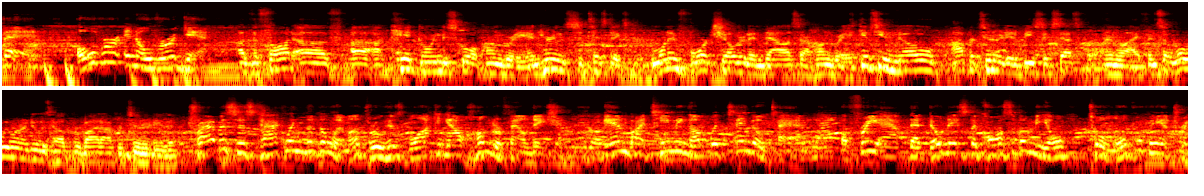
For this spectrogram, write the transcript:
fed over and over again. Uh, the thought of uh, a kid going to school hungry and hearing the statistics, one in four children in Dallas are hungry, it gives you no opportunity to be successful in life. And so what we want to do is help provide opportunity. Travis is tackling the dilemma through his Blocking Out Hunger Foundation and by teaming up with Tango Tab, a free app that donates the cost of a meal to a local pantry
